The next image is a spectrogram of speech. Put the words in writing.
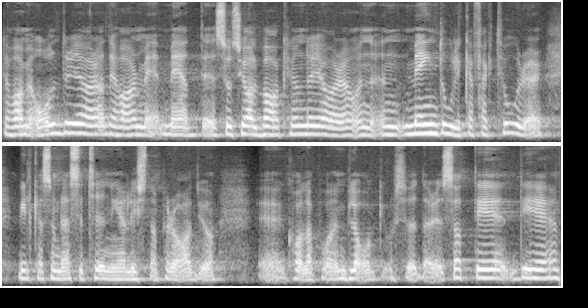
Det har med ålder att göra, det har med, med social bakgrund att göra och en, en, mängd olika faktorer. Vilka som läser tidningar, lyssnar på radio, eh, kollar på en blogg och så vidare. Så det, det,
